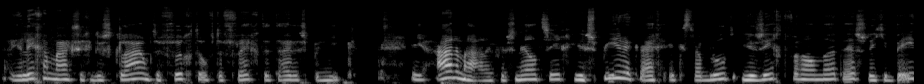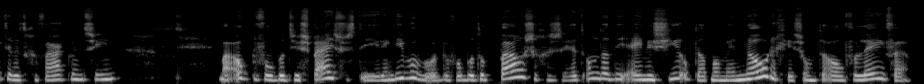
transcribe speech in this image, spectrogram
Nou, je lichaam maakt zich dus klaar om te vluchten of te vechten tijdens paniek. En je ademhaling versnelt zich, je spieren krijgen extra bloed, je zicht verandert, hè, zodat je beter het gevaar kunt zien. Maar ook bijvoorbeeld je spijsvertering, die wordt bijvoorbeeld op pauze gezet, omdat die energie op dat moment nodig is om te overleven.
